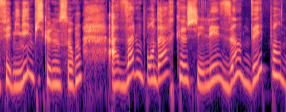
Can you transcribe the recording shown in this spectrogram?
féminines, puisque nous serons à Vallon-Pont d'Arc chez les indépendants.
